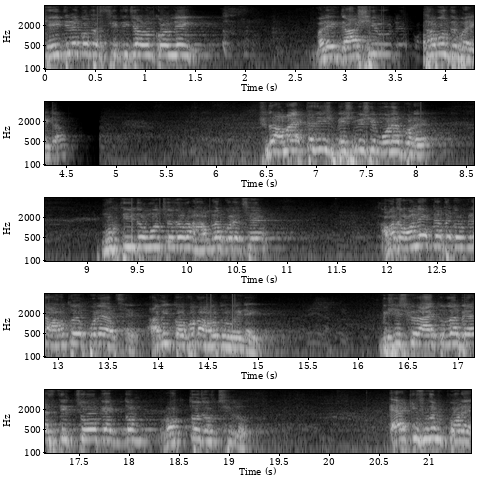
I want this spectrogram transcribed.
সেই দিনের কথা স্মৃতিচারণ করলেই মানে গা শিউরে উঠে কথা বলতে পারি না। শুধু আমার একটা জিনিস বেশি বেশি মনে পড়ে, মুক্তিযুদ্ধ মঞ্চ যখন হামলা করেছে আমাদের অনেক নেতা কর্মী আহত হয়ে পড়ে আছে। আমি তখন আহত হই নাই। বিশেষ করে আয়তুল্লাহ বেয়াস্তির চোখ একদম রক্ত ছিল এর কিছুক্ষণ পরে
